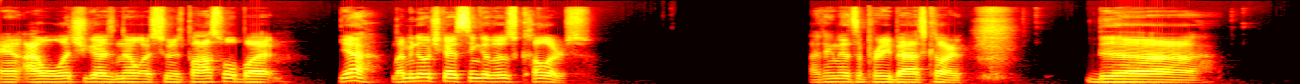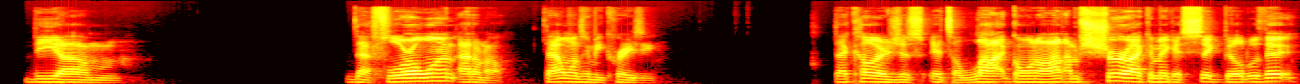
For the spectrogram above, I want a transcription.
and I will let you guys know as soon as possible. But yeah, let me know what you guys think of those colors. I think that's a pretty badass color. The the um that floral one, I don't know. That one's gonna be crazy. That color is just it's a lot going on. I'm sure I can make a sick build with it.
